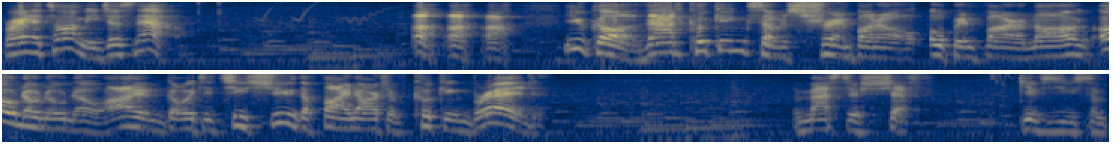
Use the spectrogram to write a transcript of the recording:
Brynna taught me just now. Ha ha ha. You call that cooking? Some shrimp on an open fire log? Oh no no no, I am going to teach you the fine art of cooking bread. The master chef gives you some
